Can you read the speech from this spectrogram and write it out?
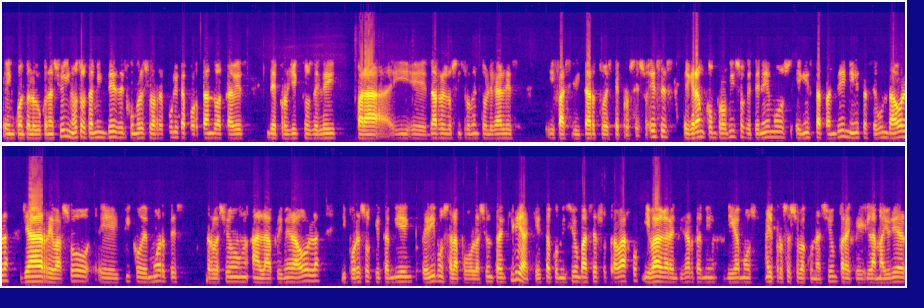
en cuanto a la vacunación y nosotros también desde el Congreso de la República aportando a través de proyectos de ley para darle los instrumentos legales y facilitar todo este proceso. Ese es el gran compromiso que tenemos en esta pandemia, en esta segunda ola. Ya rebasó el pico de muertes en relación a la primera ola y por eso que también pedimos a la población tranquilidad, que esta comisión va a hacer su trabajo y va a garantizar también, digamos, el proceso de vacunación para que la mayoría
